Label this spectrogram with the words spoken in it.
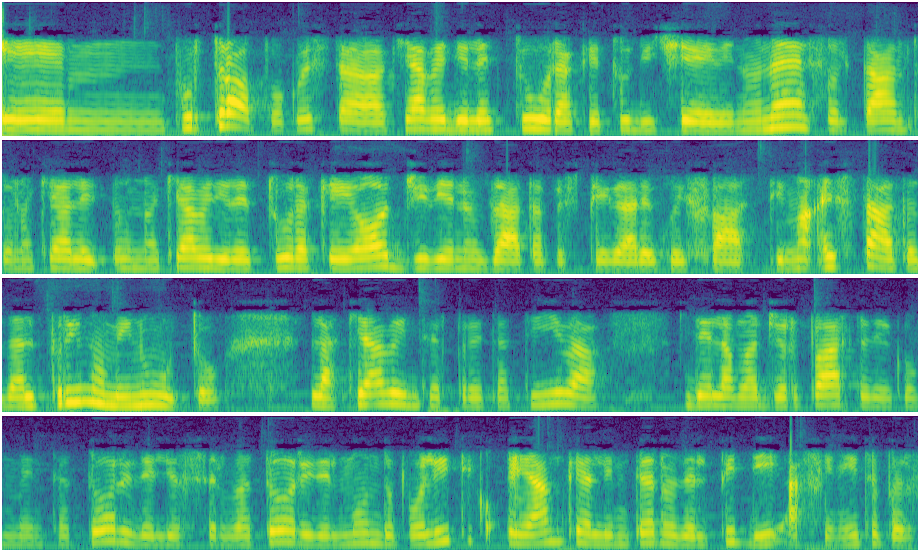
e mh, purtroppo questa chiave di lettura che tu dicevi non è soltanto una chiave, una chiave, di lettura che oggi viene usata per spiegare quei fatti, ma è stata dal primo minuto la chiave interpretativa della maggior parte dei commentatori, degli osservatori del mondo politico e anche all'interno del PD ha finito per,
